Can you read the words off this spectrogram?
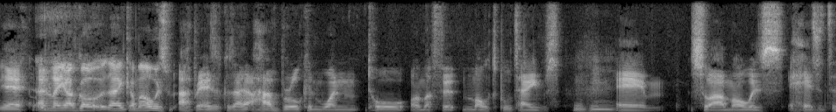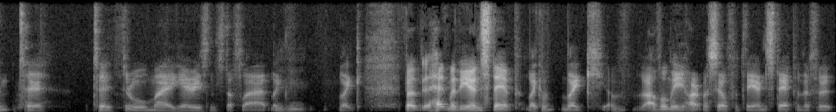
yeah, and like I've got like I'm always apprehensive because I, have broken one toe on my foot multiple times. Mm-hmm. Um, so I'm always hesitant to to throw my ageris and stuff like that. Like Mm-hmm. like, but hit with the instep, like like I've, I've only hurt myself with the instep of the foot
